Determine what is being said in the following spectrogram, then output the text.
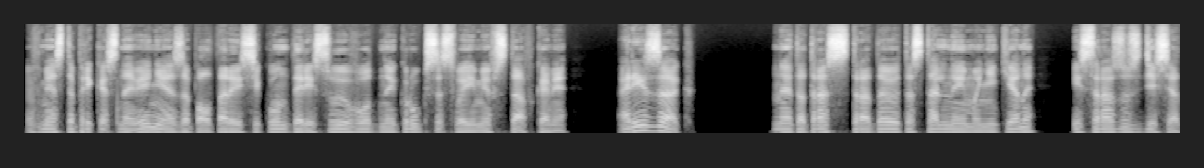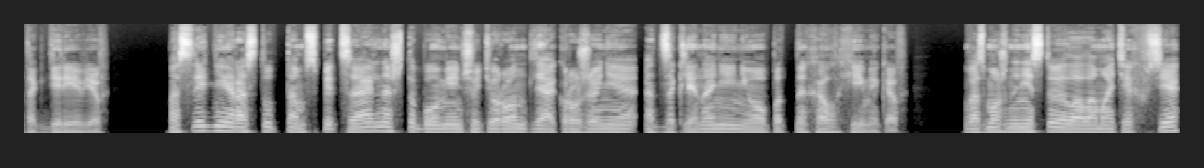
Вместо прикосновения за полторы секунды рисую водный круг со своими вставками. Резак. На этот раз страдают остальные манекены и сразу с десяток деревьев. Последние растут там специально, чтобы уменьшить урон для окружения от заклинаний неопытных алхимиков. Возможно, не стоило ломать их все,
